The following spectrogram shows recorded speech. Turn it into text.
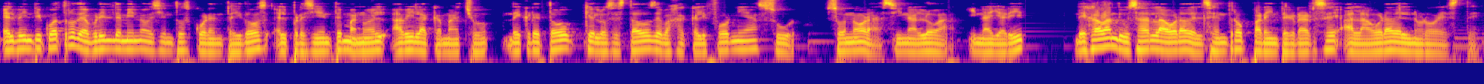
El 24 de abril de 1942, el presidente Manuel Ávila Camacho decretó que los estados de Baja California Sur, Sonora, Sinaloa y Nayarit dejaban de usar la hora del centro para integrarse a la hora del noroeste,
